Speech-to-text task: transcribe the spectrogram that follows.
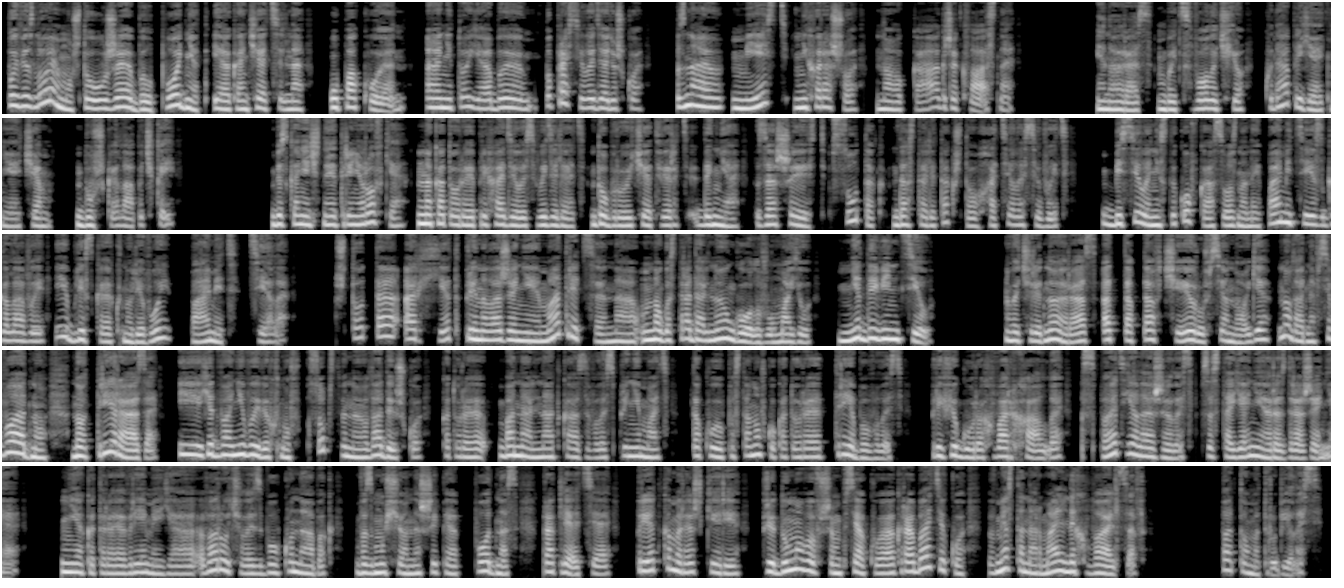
Повезло ему, что уже был поднят и окончательно упокоен, а не то я бы попросила дядюшку. Знаю, месть нехорошо, но как же классно. Иной раз быть сволочью куда приятнее, чем душкой-лапочкой. Бесконечные тренировки, на которые приходилось выделять добрую четверть дня за шесть суток, достали так, что хотелось выть. Бесила нестыковка осознанной памяти из головы и близкая к нулевой память тела. Что-то Архет при наложении матрицы на многострадальную голову мою не довинтил. В очередной раз, оттоптав Чейру все ноги, ну ладно, всего одну, но три раза, и едва не вывихнув собственную лодыжку, которая банально отказывалась принимать такую постановку, которая требовалась при фигурах Вархаллы, спать я ложилась в состоянии раздражения. Некоторое время я ворочалась боку на бок, возмущенно шипя под нос проклятие предкам Решкири, придумывавшим всякую акробатику вместо нормальных вальсов. Потом отрубилась.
